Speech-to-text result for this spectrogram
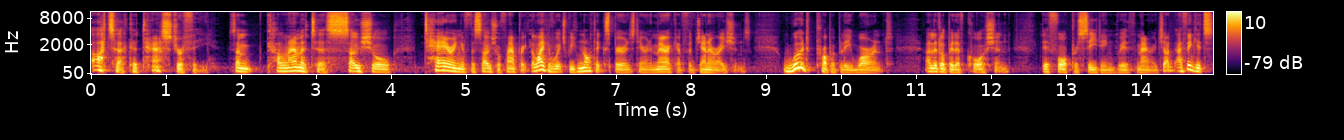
utter catastrophe, some calamitous social tearing of the social fabric, the like of which we've not experienced here in America for generations, would probably warrant a little bit of caution before proceeding with marriage. I, I think it's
